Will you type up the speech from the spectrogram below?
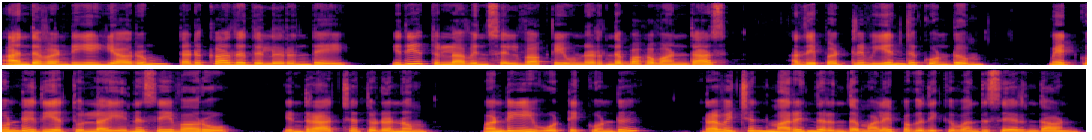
அந்த வண்டியை யாரும் தடுக்காததிலிருந்தே இதயத்துல்லாவின் செல்வாக்கை உணர்ந்த பகவான்தாஸ் அதை பற்றி வியந்து கொண்டும் மேற்கொண்டு இதயத்துல்லா என்ன செய்வாரோ? என்ற அச்சத்துடனும் வண்டியை ஓட்டிக்கொண்டு ரவிச்சந்த் மறைந்திருந்த மலைப்பகுதிக்கு வந்து சேர்ந்தான்.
